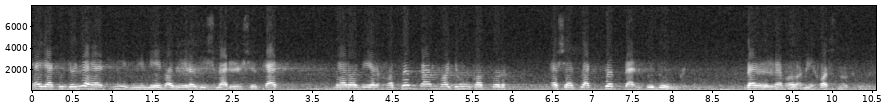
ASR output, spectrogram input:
helyek, úgyhogy lehet hívni még azért az ismerősöket, mert azért, ha többen vagyunk, akkor esetleg többen tudunk belőle valami hasznot húzni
